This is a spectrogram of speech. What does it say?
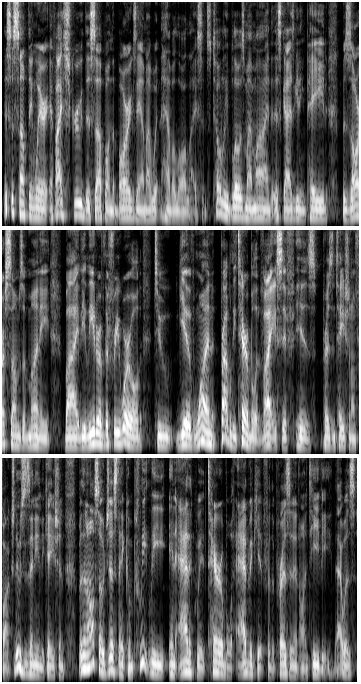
This is something where if I screwed this up on the bar exam, I wouldn't have a law license. Totally blows my mind that this guy's getting paid bizarre sums of money by the leader of the free world to give one, probably terrible advice if his presentation on Fox News is any indication, but then also just a completely inadequate, terrible advocate for the president on TV. That was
